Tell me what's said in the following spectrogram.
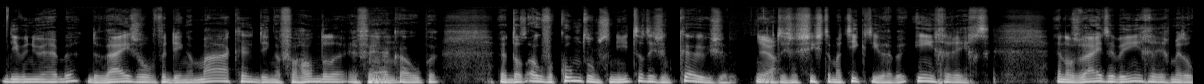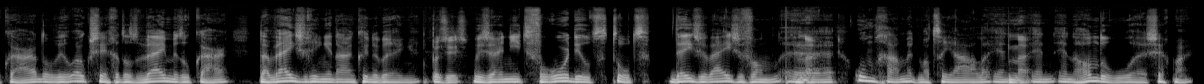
die we nu hebben, de wijze waarop we dingen maken, dingen verhandelen en verkopen, mm. dat overkomt ons niet. Dat is een keuze. Ja. Dat is een systematiek die we hebben ingericht. En als wij het hebben ingericht met elkaar, dan wil ook zeggen dat wij met elkaar daar wijzigingen aan kunnen brengen. Precies. We zijn niet veroordeeld tot deze wijze van uh, nee. omgaan met materialen en, nee. en, en handel, uh, zeg maar.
